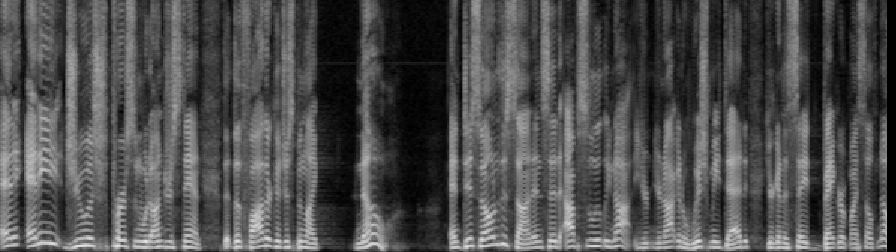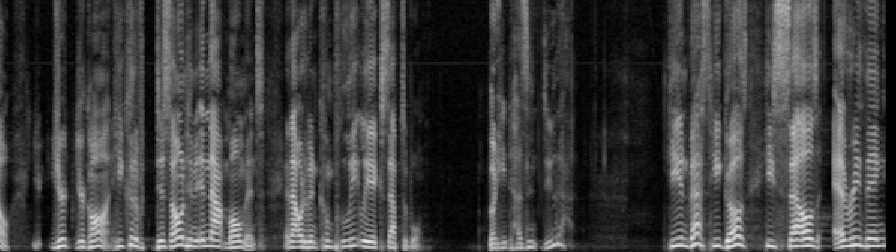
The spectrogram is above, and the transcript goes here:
Any, any Jewish person would understand that the father could just been like, no, and disowned the son and said, absolutely not. You're, you're not going to wish me dead. You're going to say bankrupt myself. No, you're, you're gone. He could have disowned him in that moment, and that would have been completely acceptable. But he doesn't do that. He invests, he goes, he sells everything,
